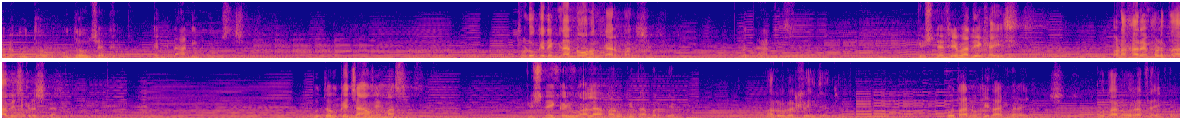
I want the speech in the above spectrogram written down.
અને ઉદ્ધવ ઉદ્ધવ છે ને, એ જ્ઞાની પુરુષ છે. થોડોક એને જ્ઞાનનો અહંકાર પણ છે. જ્ઞાની છે. કૃષ્ણ જેવા દેખાય છે. અણહારે મળતા આવે છે કૃષ્ણ ઉદ્ધવ કે જાઉં એમાં શું? કૃષ્ણે કહ્યું, આલે, મારું પિતાંબર પહેર. મારો રથ લઈ જજો. પોતાનું પિતાંબર આપ્યું છે પોતાનો રથ આપ્યો.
